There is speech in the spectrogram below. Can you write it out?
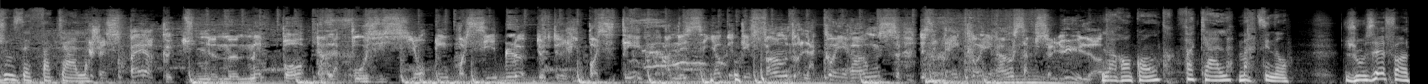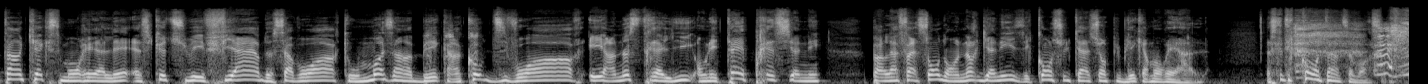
Joseph Facal. J'espère que tu ne me mets pas dans la position impossible de te riposter en essayant de défendre la cohérence de cette incohérence absolue, là. La rencontre, Facal, Martineau. Joseph, en tant qu'ex-Montréalais, est-ce que tu es fier de savoir qu'au Mozambique, en Côte d'Ivoire et en Australie, on est impressionné par la façon dont on organise les consultations publiques à Montréal? Est-ce que tu es content de savoir ça?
